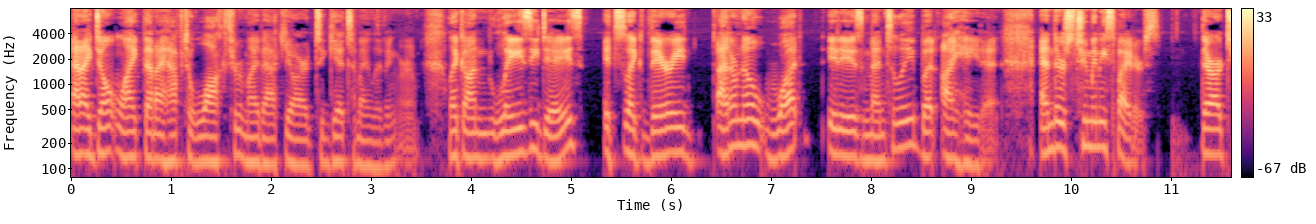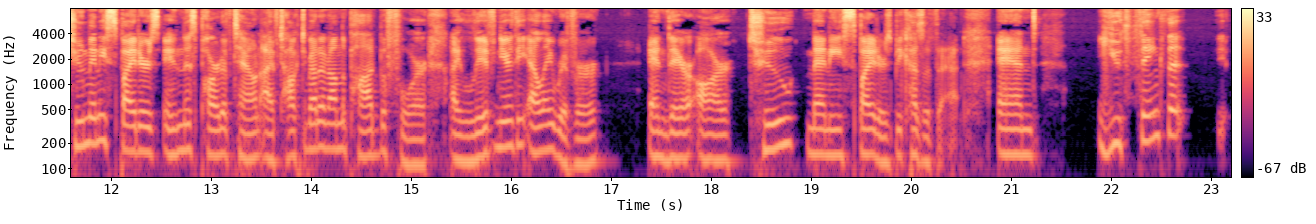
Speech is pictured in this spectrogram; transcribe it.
And I don't like that I have to walk through my backyard to get to my living room. Like on lazy days, it's like very, I don't know what it is mentally, but I hate it. And there's too many spiders. There are too many spiders in this part of town. I've talked about it on the pod before. I live near the LA River and there are too many spiders because of that. And you think that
